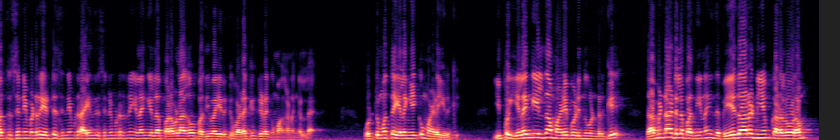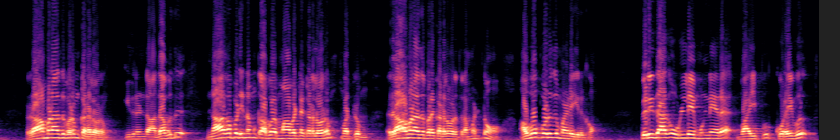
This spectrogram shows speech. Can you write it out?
பத்து சென்டிமீட்டர் எட்டு சென்டிமீட்டர் ஐந்து சென்டிமீட்டர்னு இலங்கையில் பரவலாக பதிவாயிருக்கு வடக்கு கிழக்கு மாகாணங்களில். ஒட்டுமொத்த இலங்கைக்கும் மழை இருக்குது இப்போ இலங்கையில் தான் மழை பொழிந்து கொண்டிருக்கு. தமிழ்நாட்டில் பார்த்தீங்கன்னா இந்த வேதாரண்யம் கடலோரம் ராமநாதபுரம் கடலோரம். இது ரெண்டும் அதாவது நாகப்பட்டினம் காப- மாவட்ட கடலோரம் மற்றும் ராமநாதபுரம் கடலோரத்தில் மட்டும் அவ்வப்பொழுது மழை இருக்கும். பெரிதாக உள்ளே முன்னேற வாய்ப்பு குறைவு.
